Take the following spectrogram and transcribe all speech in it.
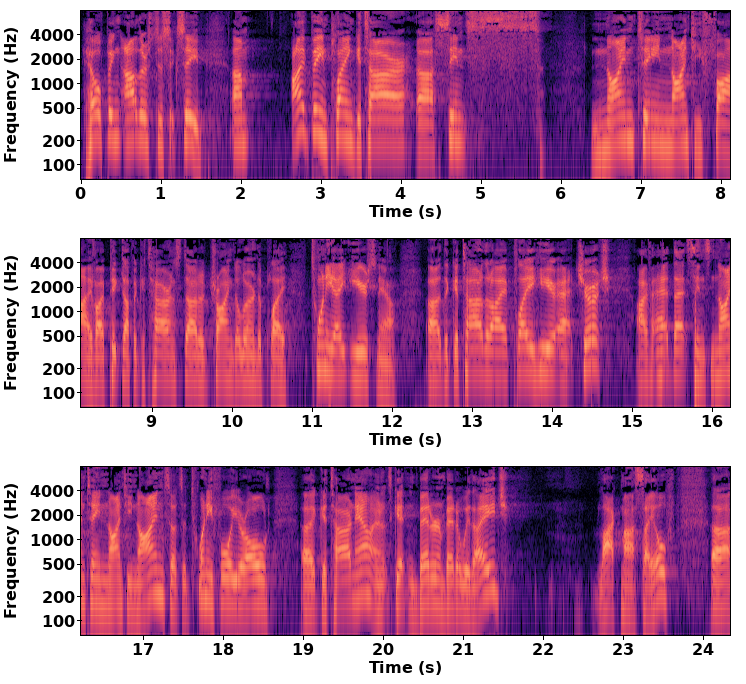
Helping others to succeed. Um, I've been playing guitar uh, since 1995. I picked up a guitar and started trying to learn to play. 28 years now. Uh, the guitar that I play here at church, I've had that since 1999, so it's a 24 year old uh, guitar now, and it's getting better and better with age. Like myself. Uh,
